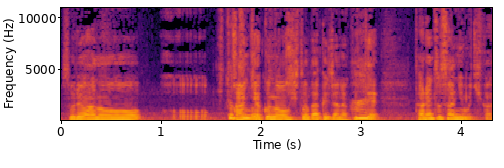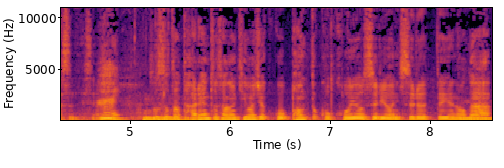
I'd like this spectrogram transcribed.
それをあの、観客の人だけじゃなくて、はい。タレントさんにも聞かすんですよね。はい。そうするとタレントさんの気持ちをこうパンとこう高揚するようにするっていうのが、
